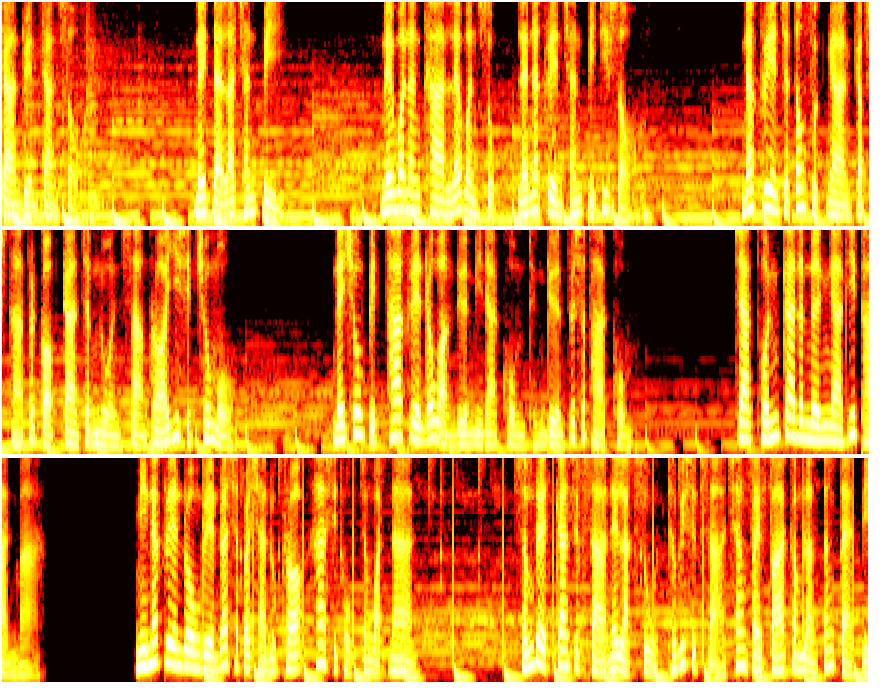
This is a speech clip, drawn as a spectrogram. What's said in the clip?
การเรียนการสอน ในแต่ละชั้นปี ในวันอังคารและวันศุกร์และนักเรียนชั้นปีที่ 2 นักเรียนจะต้องฝึกงานกับสถานประกอบการจำนวน 320 ชั่วโมง ในช่วงปิดภาคเรียนระหว่างเดือนมีนาคมถึงเดือนพฤษภาคม จากผลการดำเนินงานที่ผ่านมา มีนักเรียนโรงเรียนราชประชานุเคราะห์ 56 จังหวัดน่านสำเร็จการศึกษาในหลักสูตรทวิศึกษาช่างไฟฟ้ากำลังตั้งแต่ปี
